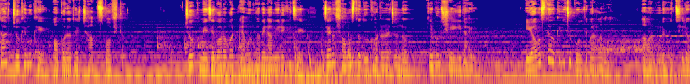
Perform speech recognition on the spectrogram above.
তার চোখে মুখে অপরাধের ছাপ স্পষ্ট। চোখ মেজে বরাবর এমনভাবে নামিয়ে রেখেছে যেন সমস্ত দুর্ঘটনার জন্য কেবল সেই দায়ী। এই অবস্থায় ওকে কিছু বলতে পারলাম না। আমার মনে হচ্ছিল,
